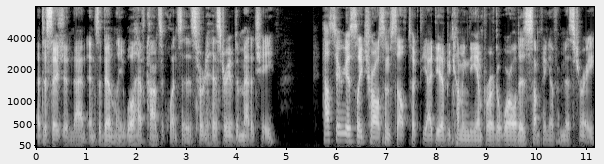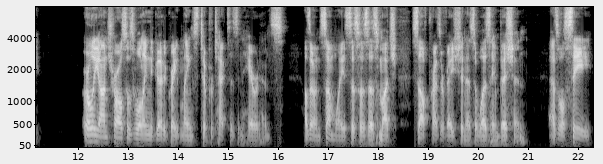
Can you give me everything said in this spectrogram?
A decision that, incidentally, will have consequences for the history of the Medici. How seriously Charles himself took the idea of becoming the emperor of the world is something of a mystery. Early on, Charles was willing to go to great lengths to protect his inheritance, although in some ways this was as much self preservation as it was ambition. As we'll see,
